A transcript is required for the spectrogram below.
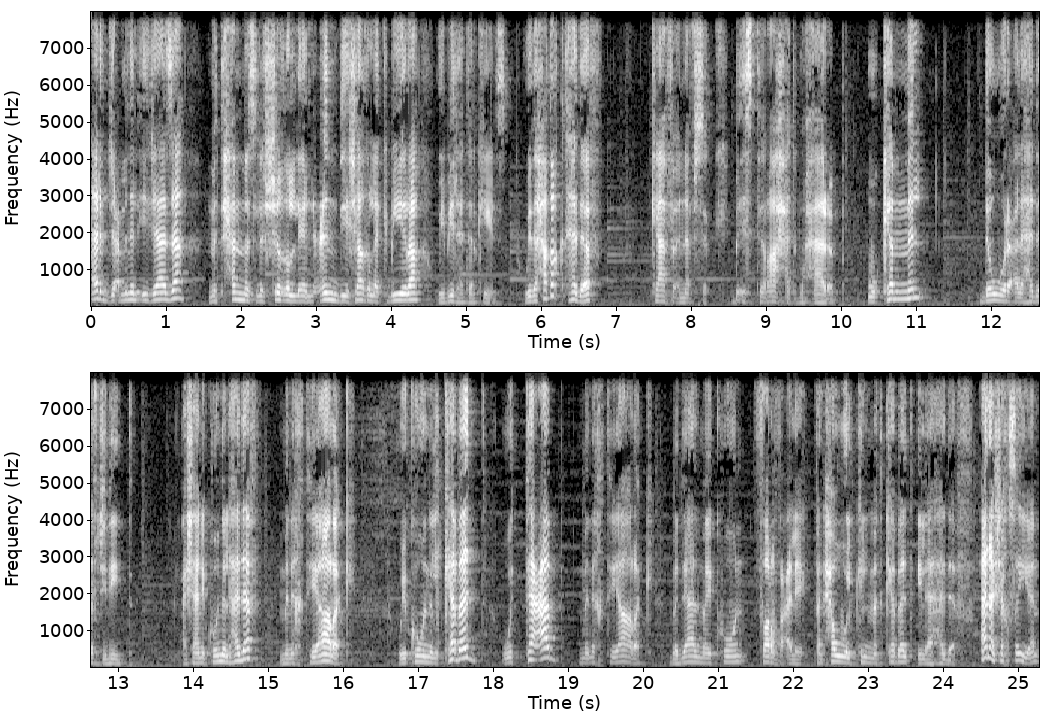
أرجع من الإجازة متحمس للشغل لأن عندي شغلة كبيرة ويبي لها تركيز. وإذا حققت هدف كافئ نفسك باستراحة محارب. وكمل دور على هدف جديد. عشان يكون الهدف من اختيارك ويكون الكبد والتعب من اختيارك بدال ما يكون فرض عليك. فنحول كلمة كبد إلى هدف. أنا شخصيا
